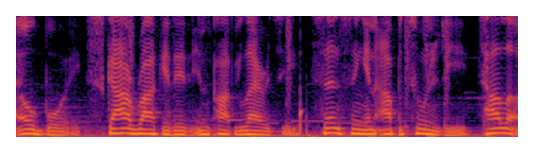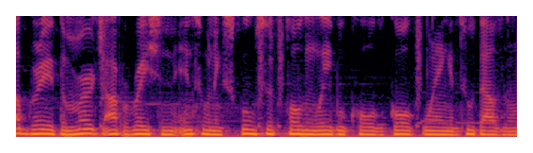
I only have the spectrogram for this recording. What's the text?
L-Boy skyrocketed in popularity. Sensing an opportunity, Tyler upgraded the merch operation into an exclusive clothing label called Golf Wang in 2011.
